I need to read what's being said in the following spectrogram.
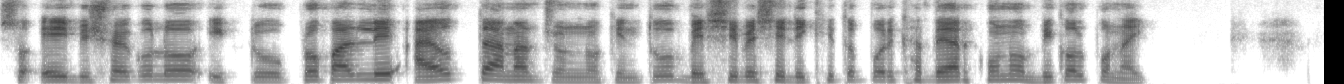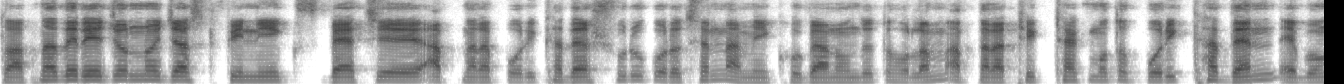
সো এই বিষয়গুলো একটু প্রপারলি আয়ত্তে আনার জন্য কিন্তু বেশি বেশি লিখিত পরীক্ষা দেওয়ার কোনো বিকল্প নাই। তো আপনাদের এই জন্য জাস্ট ফিনিক্স ব্যাচে আপনারা পরীক্ষা দেওয়া শুরু করেছেন। আমি খুব আনন্দিত হলাম। আপনারা ঠিকঠাক মতো পরীক্ষা দেন এবং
